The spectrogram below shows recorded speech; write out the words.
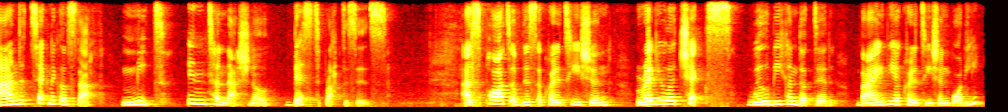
and technical staff meet international best practices. As part of this accreditation, regular checks will be conducted by the accreditation body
